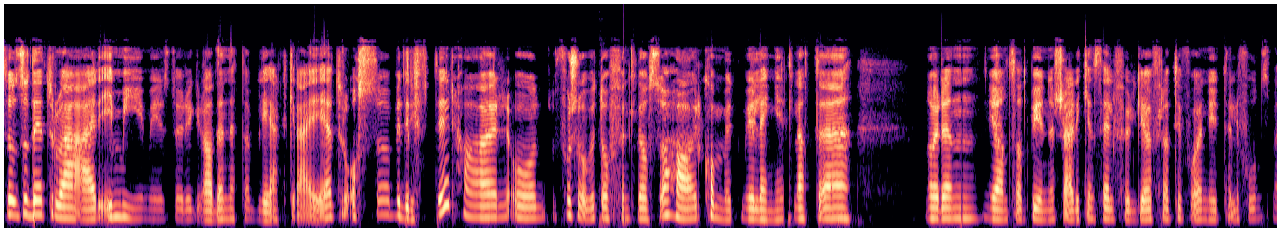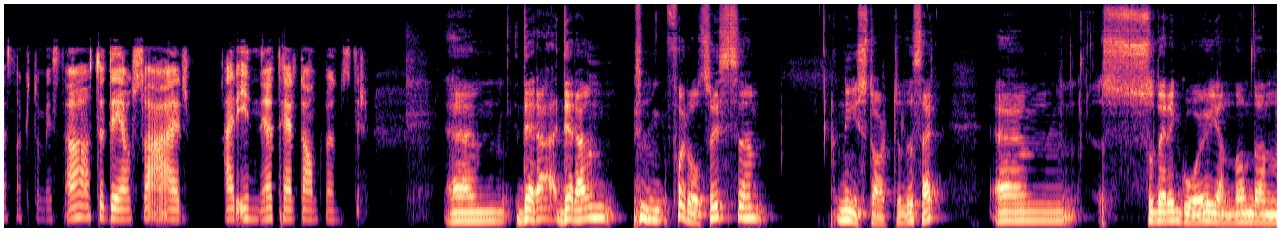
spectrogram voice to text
Så, så, det tror jeg er i mye mye større grad en etablert greie. Jeg tror også bedrifter har, og for så vidt offentlig også, har kommet mye lenger til at eh, når en nyansatt begynner, så er det ikke en selvfølge for at de får en ny telefon, som jeg snakket om i stad, at det også er, er inne i et helt annet mønster. Um, dere, dere, er jo forholdsvis um, nystartede selv. Um, så dere går jo gjennom den,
